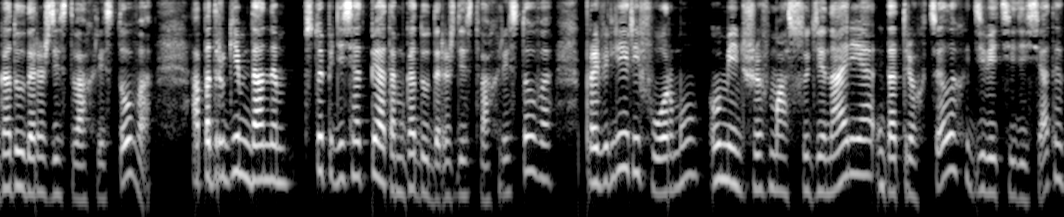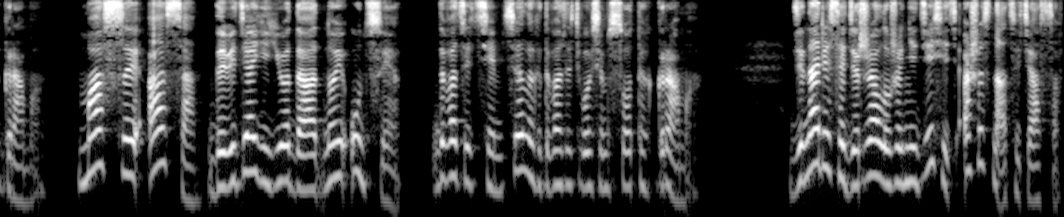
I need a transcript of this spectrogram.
году до Рождества Христова, а по другим данным в 155 году до Рождества Христова провели реформу, уменьшив массу динария до 3,9 грамма. Массы аса, доведя ее до одной унции – 27,28 грамма. Динарий содержал уже не 10, а 16 асов,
